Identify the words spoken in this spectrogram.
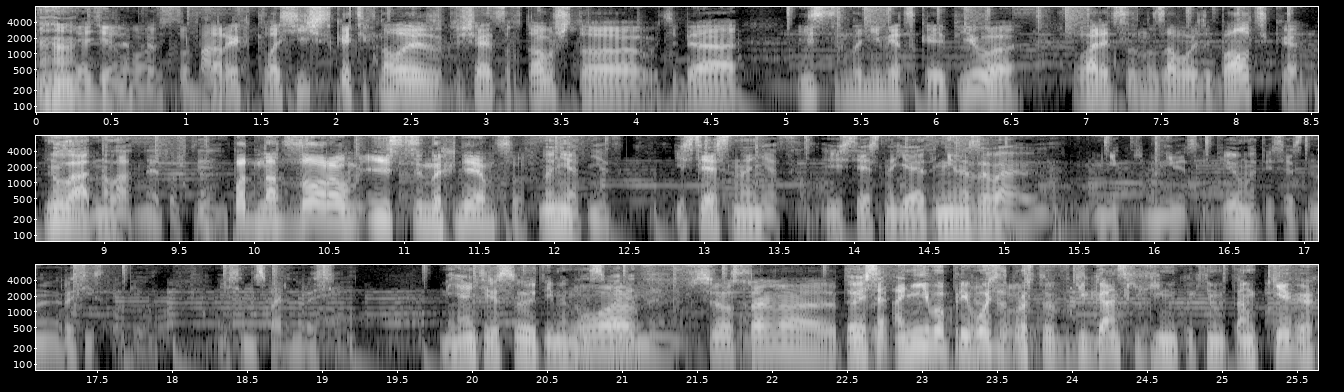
Ага. И отдельно Вот. привезти банк. Во-вторых, классическая технология заключается в том, что у тебя истинно немецкое пиво варится на заводе Балтика Ну ладно, ладно, это уж ты... под надзором истинных немцев. Ну нет, нет. Естественно, нет. Естественно, я это не называю никаким немецким пивом. Это, естественно, российское пиво, если оно сварено в России. Меня интересует именно Ну, а сваренное. все остальное... То есть они его привозят это- просто в гигантских каких-нибудь там кегах,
